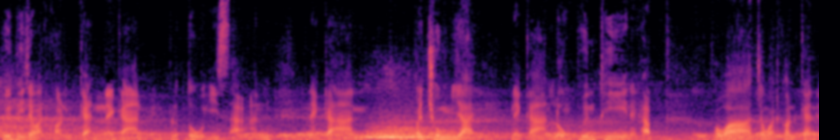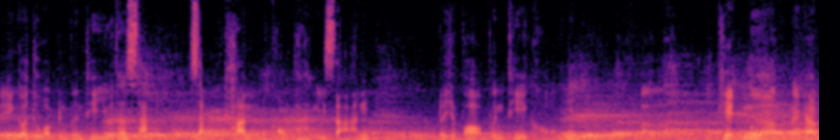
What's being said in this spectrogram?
พื้นที่จังหวัดขอนแก่นในการเป็นประตูอีสานในการประชุมใหญ่ในการลงพื้นที่นะครับ เพราะว่าจังหวัดขอนแก่นเองก็ถือว่าเป็นพื้นที่ยุทธศาสตร์สำคัญของภาคอีสาน โดยเฉพาะพื้นที่ของเขตเมืองนะครับ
